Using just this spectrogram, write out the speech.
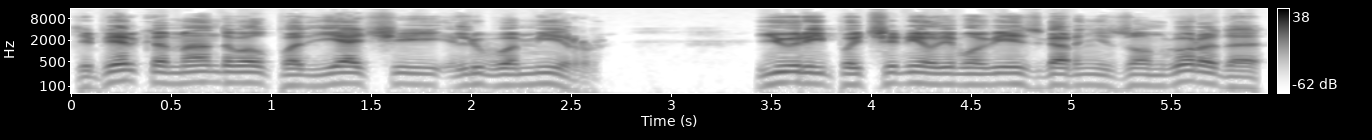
теперь командовал подьячий Любомир. Юрий подчинил ему весь гарнизон города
